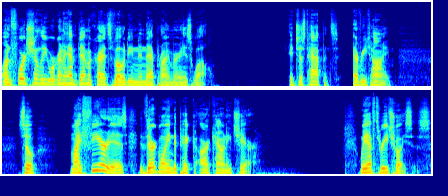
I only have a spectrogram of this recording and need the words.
unfortunately, we're going to have Democrats voting in that primary as well. It just happens every time. So, my fear is they're going to pick our county chair. We have three choices.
